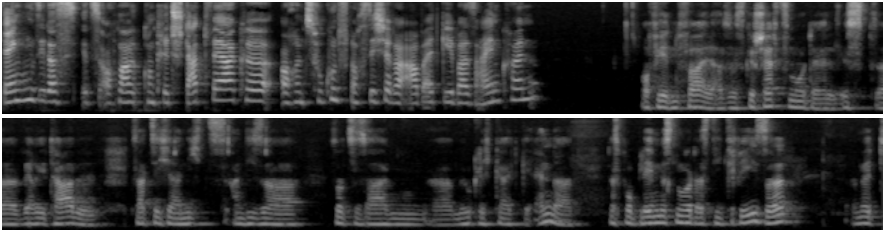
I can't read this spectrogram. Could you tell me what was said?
Denken Sie, dass jetzt auch mal konkret Stadtwerke auch in Zukunft noch sichere Arbeitgeber sein können? Auf jeden Fall. Also das Geschäftsmodell ist äh, veritabel. Es hat sich ja nichts an dieser sozusagen äh, Möglichkeit geändert. Das Problem ist nur, dass die Krise mit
